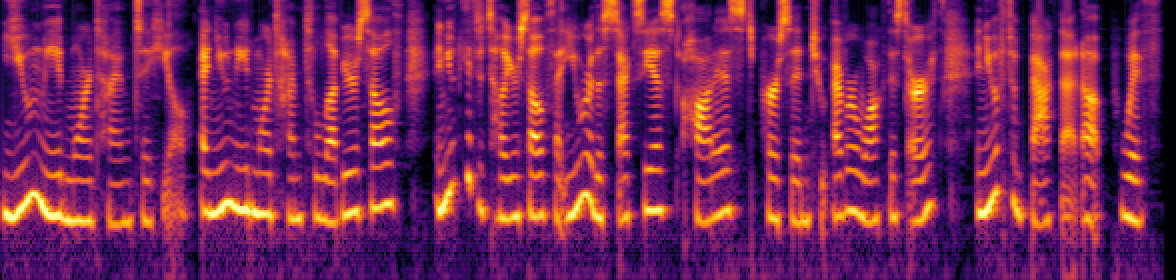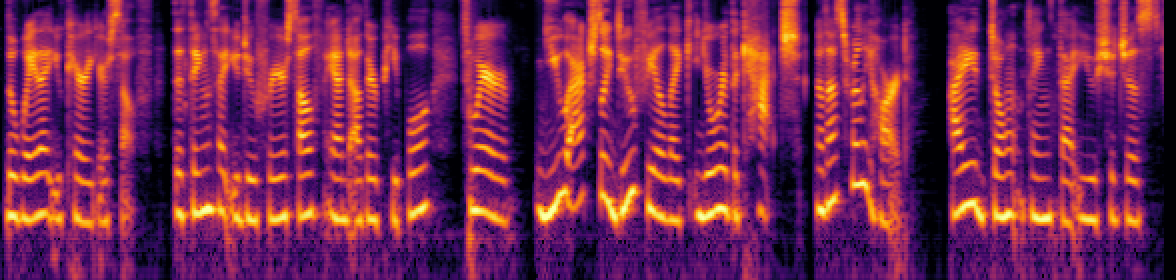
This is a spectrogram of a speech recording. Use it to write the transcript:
you need more time to heal and you need more time to love yourself. And you need to tell yourself that you are the sexiest, hottest person to ever walk this earth. And you have to back that up with the way that you carry yourself, the things that you do for yourself and other people, to where you actually do feel like you're the catch. Now, that's really hard. I don't think that you should just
